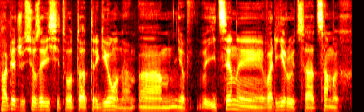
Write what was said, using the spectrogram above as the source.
Ну, опять же, все зависит вот от региона. Эм, и цены варьируются от самых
